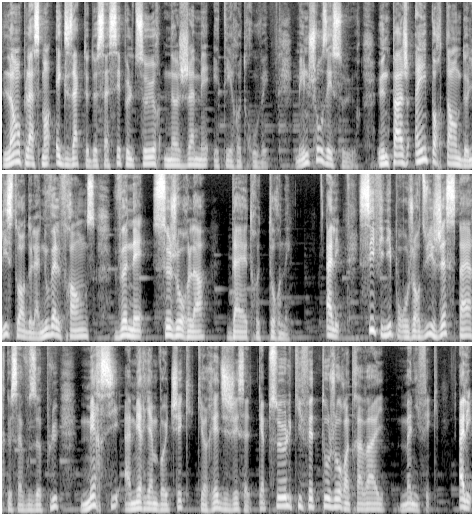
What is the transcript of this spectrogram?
L'emplacement exact de sa sépulture n'a jamais été retrouvé. Mais une chose est sûre, une page importante de l'histoire de la Nouvelle-France venait, ce jour-là, d'être tournée. Allez, c'est fini pour aujourd'hui. J'espère que ça vous a plu. Merci à Myriam Wojcik qui a rédigé cette capsule qui fait toujours un travail magnifique. Allez,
